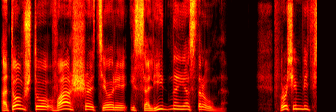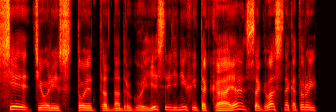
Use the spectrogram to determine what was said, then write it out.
о том, что ваша теория и солидна, и остроумна. Впрочем, ведь все теории стоят одна другой. Есть среди них и такая, согласно которой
